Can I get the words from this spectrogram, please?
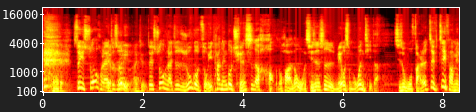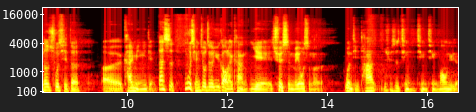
所以说回来就是也合理嘛对，说回来就是，如果佐伊他能够诠释的好的话，那我其实是没有什么问题的。其实我反而这这方面都是出奇的呃开明一点。但是目前就这个预告来看，也确实没有什么问题，他确实挺挺挺猫女的。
